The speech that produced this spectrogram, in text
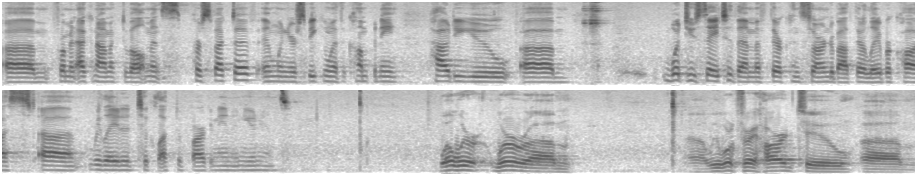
um, from an economic development perspective? And when you're speaking with a company, how do you, um, what do you say to them if they're concerned about their labor costs uh, related to collective bargaining and unions? Well, we're, we're, um, uh, we work very hard to, um,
